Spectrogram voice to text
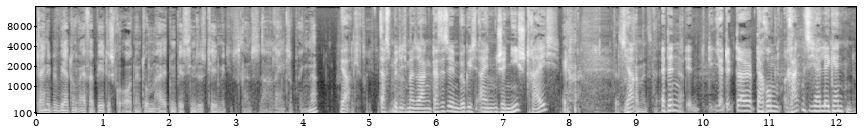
deine Bewertung alphabetisch geordnet, um halt ein bisschen System in dieses ganze Sache reinzubringen, ne? Ja, das würde ich mal sagen. Das ist eben wirklich ein Geniestreich. Ja, das so Ja, kann man es äh, denn äh, ja, da, darum ranken sich ja Legenden.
